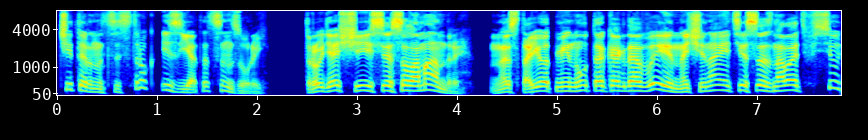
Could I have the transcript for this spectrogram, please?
14 строк изъято цензурой. Трудящиеся саламандры, настает минута, когда вы начинаете сознавать всю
